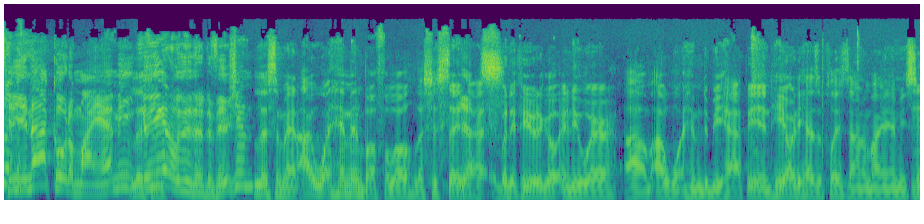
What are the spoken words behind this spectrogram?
can you not go to Miami? Listen, can you go to win the division? Listen, man, I want him in Buffalo. Let's just say Yes. that. But if he were to go anywhere, um, I want him to be happy, and he already has a place down in Miami. So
